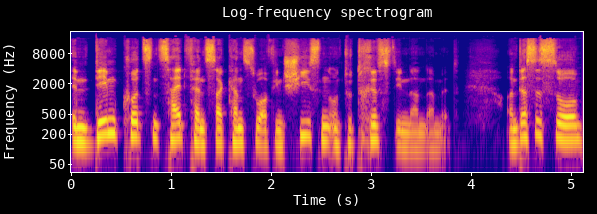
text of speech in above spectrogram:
In dem kurzen Zeitfenster kannst du auf ihn schießen und du triffst ihn dann damit. Und das ist so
